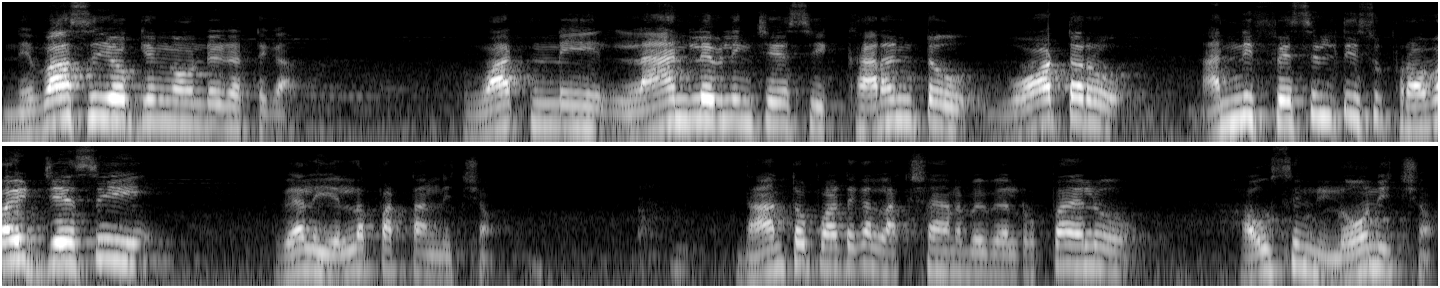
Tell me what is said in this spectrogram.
నివాసయోగ్యంగా ఉండేటట్టుగా వాటిని ల్యాండ్ లెవెలింగ్ చేసి కరెంటు వాటరు అన్ని ఫెసిలిటీస్ ప్రొవైడ్ చేసి వేల ఇళ్ళ పట్టాలను ఇచ్చాం. దాంతోపాటుగా లక్ష ఎనభై వేల రూపాయలు హౌసింగ్ లోన్ ఇచ్చాం.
